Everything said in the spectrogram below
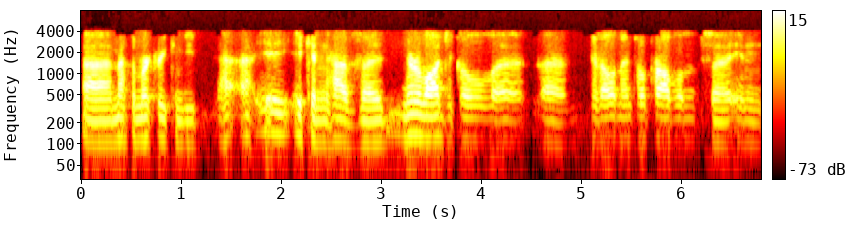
Uh, methylmercury can be uh, it, it can have uh, neurological uh, uh, developmental problems uh, in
